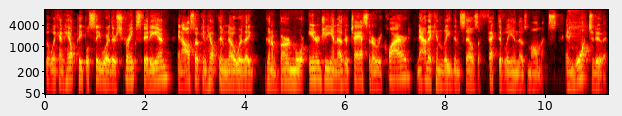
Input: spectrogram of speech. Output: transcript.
but we can help people see where their strengths fit in and also can help them know where they're going to burn more energy and other tasks that are required. Now they can lead themselves effectively in those moments and want to do it.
